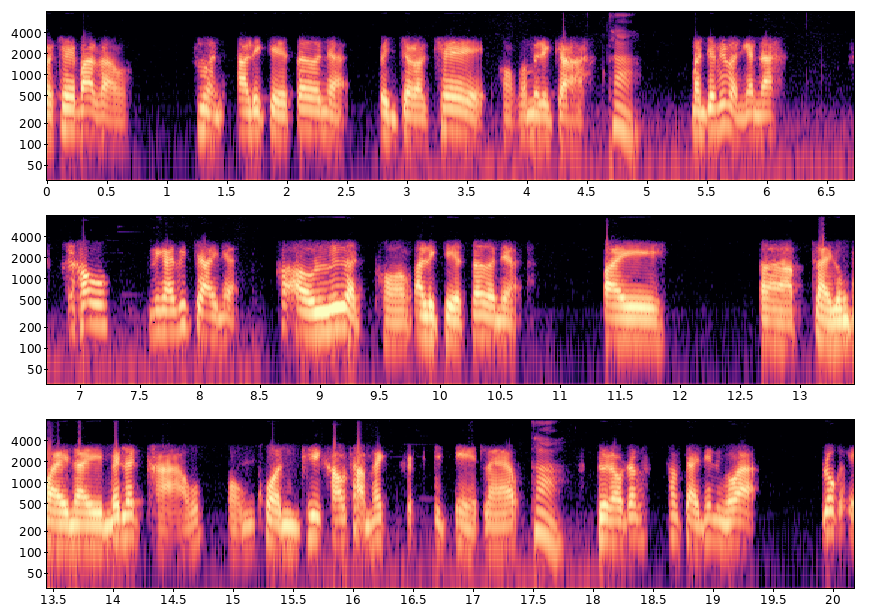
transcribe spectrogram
ระเข้บ้านเรา ส่วนอ l ลิเกเตอร์ เนี่ย เป็นจระเข้ของอเมริกาค่ะมันจะไม่เหมือนกันนะเขาในงานวิจัยเนี่ยเขาเอาเลือดของอ l ลิเกเตอร์ เนี่ย ไปอ่าใส่ลงไปในเม็ดเลือดขาวของคนที่เขาทำให้ติดเอดส์แล้ว ค่ะ คือเราต้องเข้าใจนิดนึงว่าโรคเอ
